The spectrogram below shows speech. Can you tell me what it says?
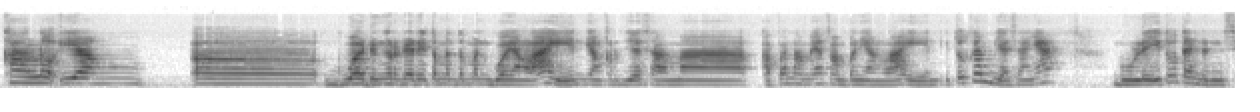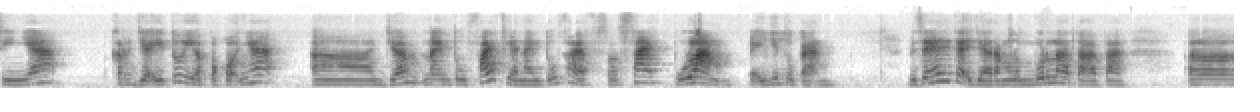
kalau yang eh, gua denger dari teman-teman gua yang lain yang kerja sama apa namanya company yang lain itu kan biasanya bule itu tendensinya kerja itu ya pokoknya eh, jam 9 to 5 ya 9 to 5 selesai pulang kayak Hmm. gitu kan biasanya kayak jarang lembur lah atau apa Eh,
